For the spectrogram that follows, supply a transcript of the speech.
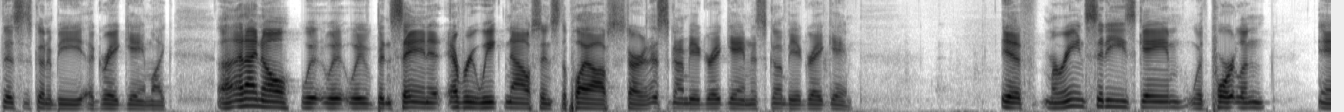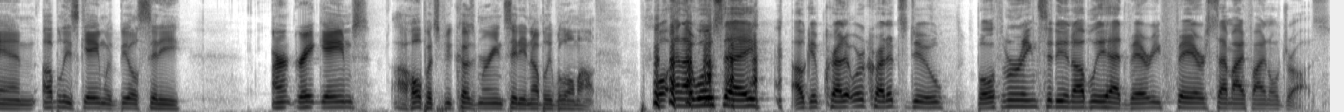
this is going to be a great game. Like, uh, and I know we, we we've been saying it every week now since the playoffs started. This is going to be a great game. This is going to be a great game. If Marine City's game with Portland and Ubly's game with Beal City aren't great games, I hope it's because Marine City and Ubly blew them out. Well, and I will say, I'll give credit where credit's due. Both Marine City and Ubly had very fair semifinal draws.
